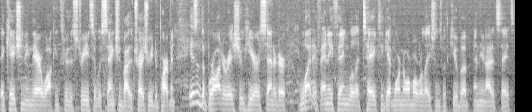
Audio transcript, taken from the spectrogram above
vacationing there, walking through the streets. It was sanctioned by the Treasury Department. Isn't the broader issue here, Senator, what, if anything, will it take to get more normal relations with Cuba and the United States?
